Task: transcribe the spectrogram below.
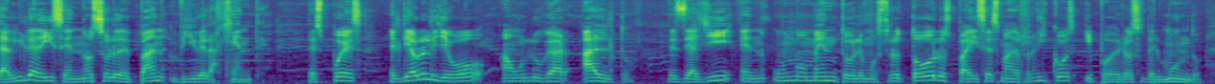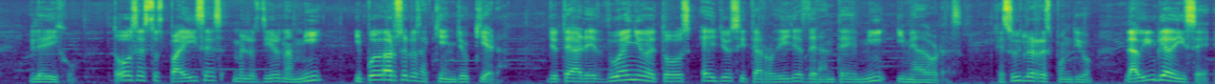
la Biblia dice, no solo de pan vive la gente. Después, el diablo le llevó a un lugar alto desde allí, en un momento, le mostró todos los países más ricos y poderosos del mundo y le dijo, todos estos países me los dieron a mí y puedo dárselos a quien yo quiera. Yo te haré dueño de todos ellos si te arrodillas delante de mí y me adoras. Jesús le respondió, la Biblia dice,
